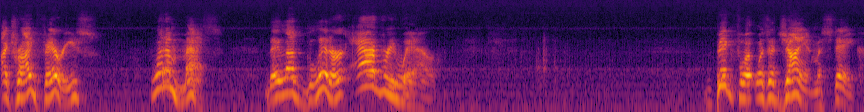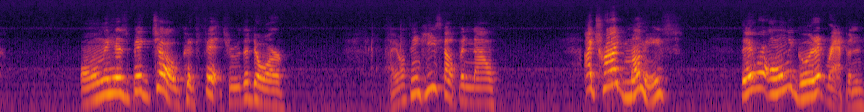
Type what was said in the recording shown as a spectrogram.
I tried fairies. What a mess. They left glitter everywhere. Bigfoot was a giant mistake. Only his big toe could fit through the door. I don't think he's helping now. I tried mummies. They were only good at wrapping.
